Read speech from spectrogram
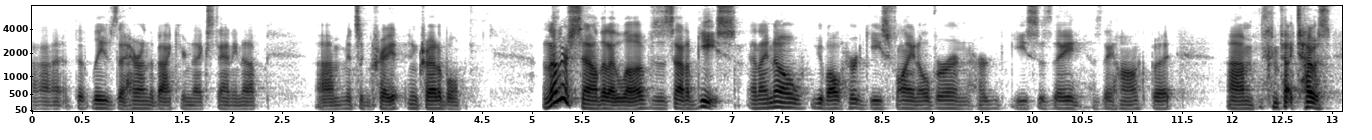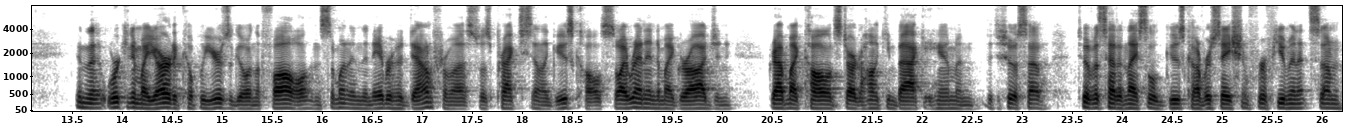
uh, that leaves the hair on the back of your neck standing up. Um, it's incre- incredible. Another sound that I love is the sound of geese, and I know you've all heard geese flying over and heard geese as they as they honk. But um, in fact, I was in the working in my yard a couple years ago in the fall, and someone in the neighborhood down from us was practicing on a goose call. So I ran into my garage and grabbed my call and started honking back at him, and the two of us have, two of us had a nice little goose conversation for a few minutes. Um,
